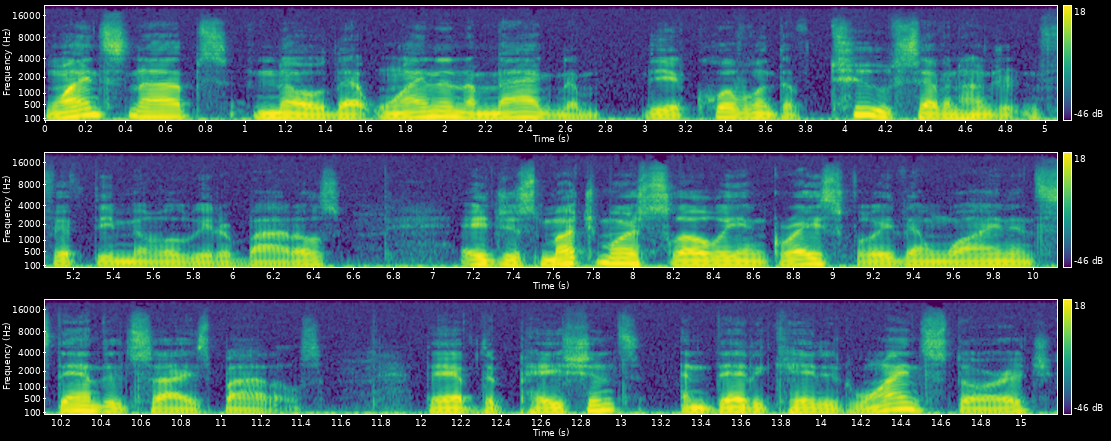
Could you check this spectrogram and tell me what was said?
Wine snobs know that wine in a magnum, the equivalent of two 750 milliliter bottles, ages much more slowly and gracefully than wine in standard sized bottles. They have the patience and dedicated wine storage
